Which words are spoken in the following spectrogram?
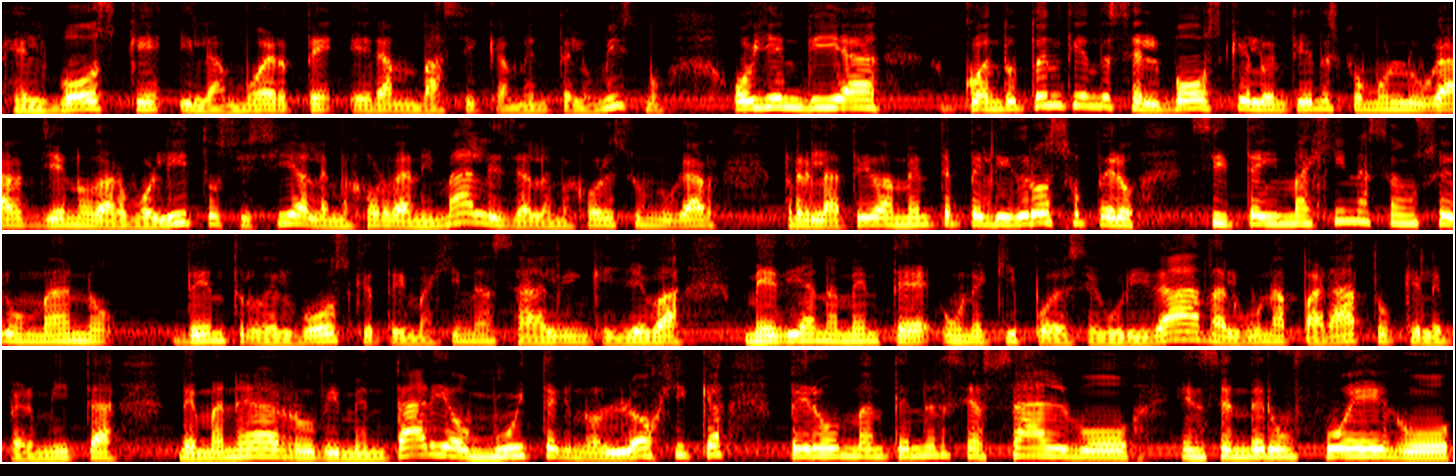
el bosque y la muerte eran básicamente lo mismo. Hoy en día, cuando tú entiendes el bosque, lo entiendes como un lugar lleno de arbolitos y sí, a lo mejor de animales y a lo mejor es un lugar relativamente peligroso, pero si te imaginas a un ser humano dentro del bosque, te imaginas a alguien que lleva medianamente un equipo de seguridad, algún aparato que le permita de manera rudimentaria o muy tecnológica, pero mantenerse a salvo, encender un fuego,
